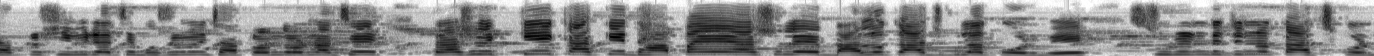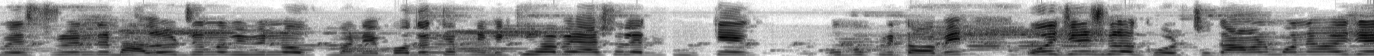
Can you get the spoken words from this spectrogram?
ছাত্র শিবির আছে, বসুন্ধরা ছাত্র আন্দোলন আছে, তারা আসলে কে কাকে ধাপায় আসলে ভালো কাজগুলা করবে স্টুডেন্টের জন্য কাজ করবে স্টুডেন্টের ভালোর জন্য বিভিন্ন মানে পদক্ষেপ নেবে, কীভাবে আসলে কে উপকৃত হবে। ওই জিনিসগুলো ঘটছে। তো আমার মনে হয় যে,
